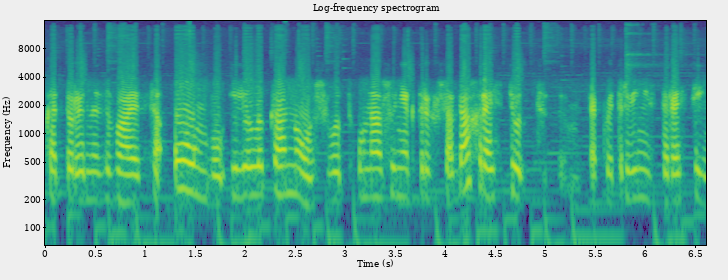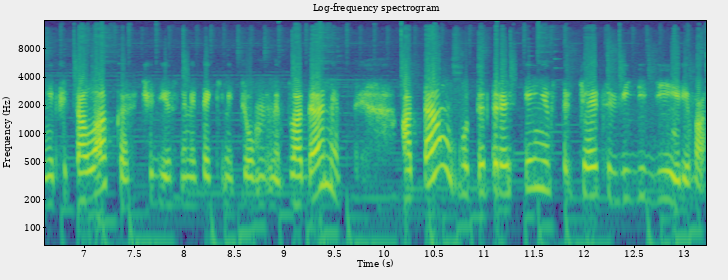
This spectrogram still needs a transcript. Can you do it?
которое называется омбу или лаконос. Вот у нас в некоторых садах растет такое травянистое растение фитолака с чудесными такими темными плодами. А там вот это растение встречается в виде дерева.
